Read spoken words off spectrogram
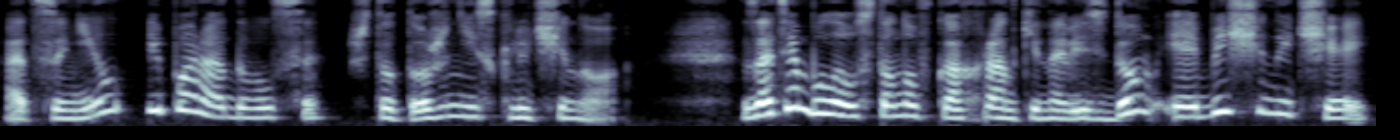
Оценил и порадовался, что тоже не исключено. Затем была установка охранки на весь дом и обещанный чай,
